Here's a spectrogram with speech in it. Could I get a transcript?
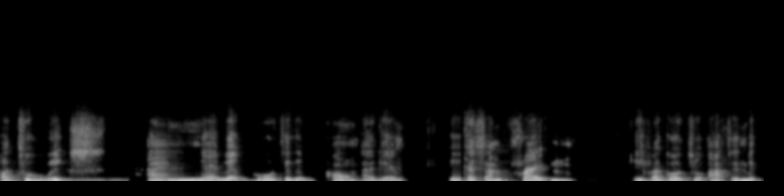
For two weeks, I never go to the home again because I'm frightened. If I go too often with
